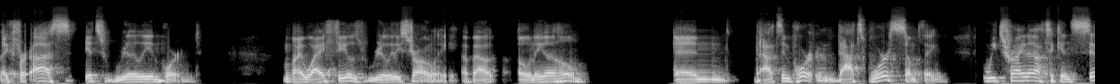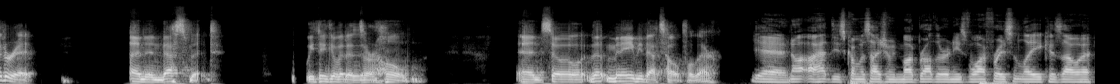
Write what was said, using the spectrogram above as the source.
Like for us it's really important. My wife feels really strongly about owning a home and that's important. That's worth something. We try not to consider it an investment. We think of it as our home. And so that maybe that's helpful there. Yeah, and I, had this conversation with my brother and his wife recently because they were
